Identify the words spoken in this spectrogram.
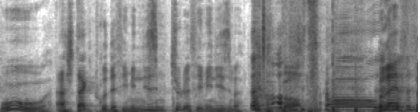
Ouh, hashtag trop de féminisme, tue le féminisme. Bon. Bref,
